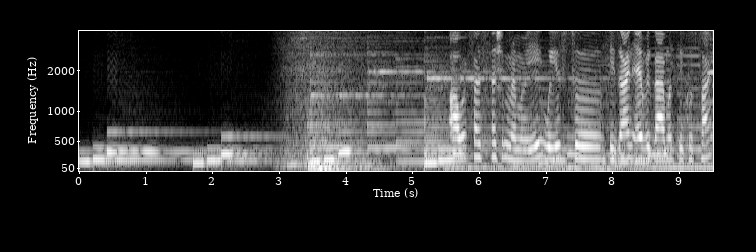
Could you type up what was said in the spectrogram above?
Our first fashion memory, we used to design every garment we could find.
